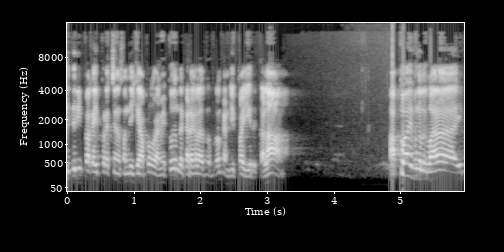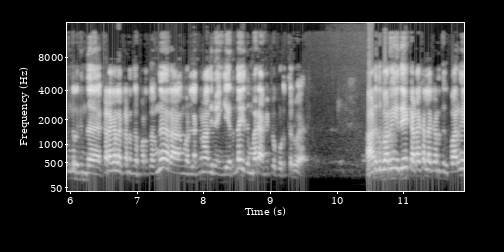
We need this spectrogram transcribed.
எதிரி பகை பிரச்சனை சந்திக்காப்புல ஒரு அமைப்பு இந்த கடகலக்கணத்துல கண்டிப்பா இருக்கலாம். அப்பா இவங்களுக்கு வர இவங்களுக்கு இந்த கடகலக்கணத்தை பொறுத்தவங்க அவங்க லக்னாதிபதி இங்க இருந்தா இது மாதிரி அமைப்பு கொடுத்துருவார். அடுத்து பாருங்க இதே கடகலக்கணத்துக்கு பாருங்க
